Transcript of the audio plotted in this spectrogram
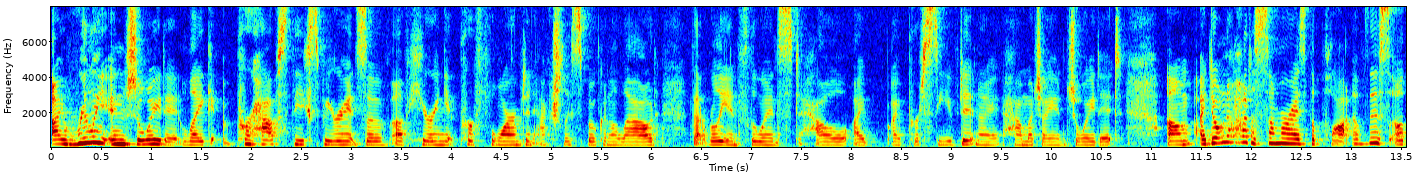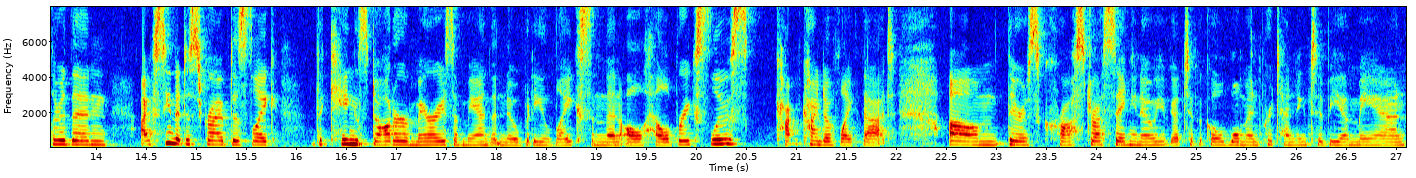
I really enjoyed it, like perhaps the experience of, of hearing it performed and actually spoken aloud that really influenced how I, I perceived it and I, how much I enjoyed it. Um, I don't know how to summarize the plot of this other than I've seen it described as like the king's daughter marries a man that nobody likes and then all hell breaks loose kind of like that. Um, there's cross-dressing, you know, you've got typical woman pretending to be a man,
